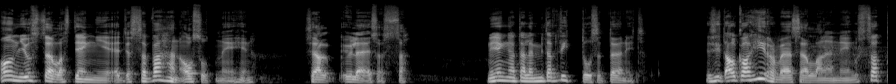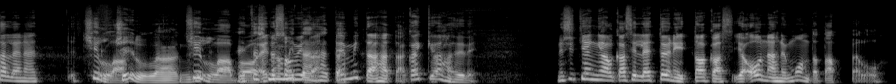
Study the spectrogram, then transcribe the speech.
on just sellaista jengiä, että jos sä vähän osut niihin siellä yleisössä, niin jengi on tälleen, mitä vittua sä tönit. Ja sit alkaa hirveä sellainen, niin kun sä oot tälleen, että chillaa. Chillaa. Chillaa, bro. tässä Ei, tässä ole mitään, hätää. ei mitään hätää. Kaikki on ihan hyvin. Niin sit jengi alkaa silleen tönit takas, ja on nähnyt monta tappelua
